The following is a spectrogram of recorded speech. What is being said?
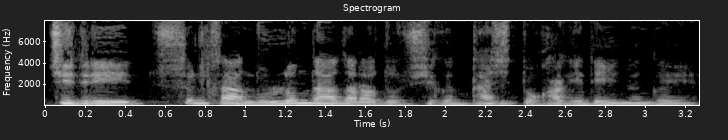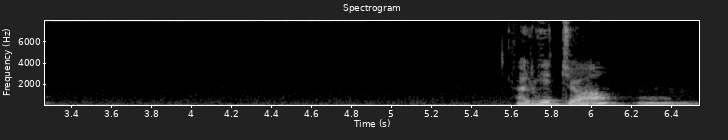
지들이 설사 누른다 하더라도 주식은 다시 또 가게 돼 있는 거예요. 알겠죠? 음.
